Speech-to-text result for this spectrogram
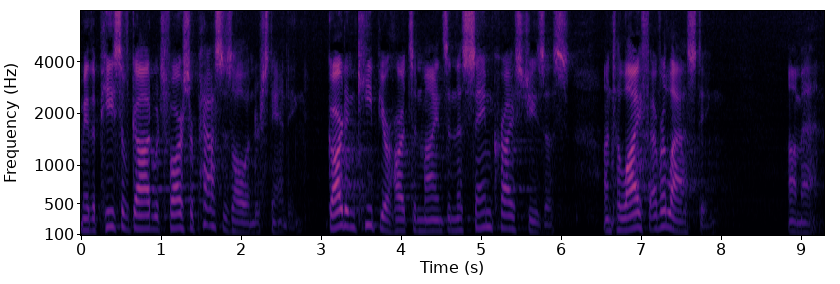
May the peace of God, which far surpasses all understanding, guard and keep your hearts and minds in this same Christ Jesus unto life everlasting. Amen.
